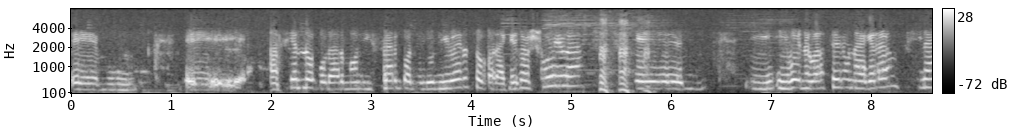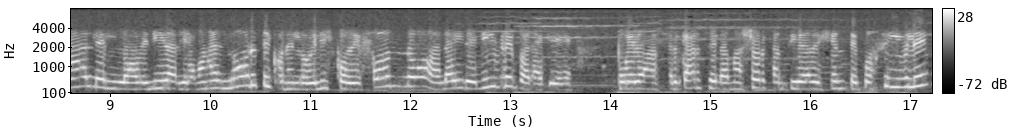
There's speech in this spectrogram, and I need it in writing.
em, eh, haciendo por armonizar con el universo para que no llueva. eh, y, bueno, va a ser una gran final en la avenida Diagonal Norte con el obelisco de fondo, al aire libre, para que pueda acercarse la mayor cantidad de gente posible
